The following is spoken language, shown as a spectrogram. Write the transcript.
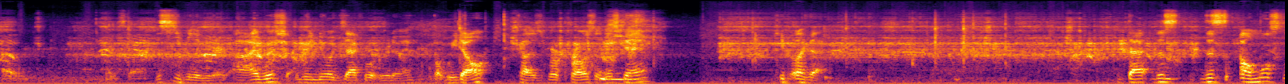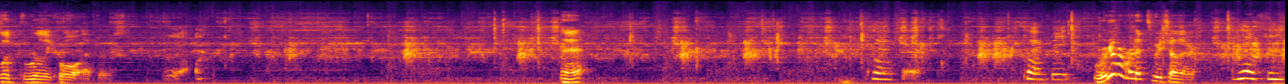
Oh. This is really weird. Uh, I wish we knew exactly what we were doing, but we don't because we're pros at this game. Keep it like that. That this this almost looked really cool at first. Yeah. Eh. Perfect. Perfect. We're gonna run into each other. Perfect.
